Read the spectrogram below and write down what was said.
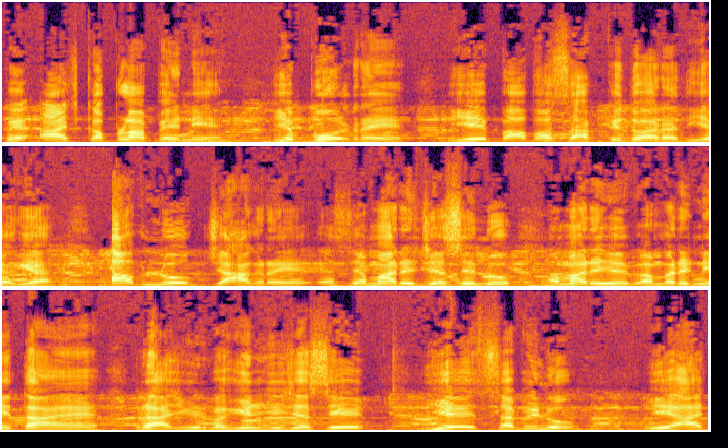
पे, आज कपड़ा पहने हैं, ये बोल रहे हैं, ये बाबा साहब के द्वारा दिया गया। अब लोग जाग रहे हैं, ऐसे हमारे जैसे लोग, हमारे हमारे नेता हैं, राजवीर बघेल जी जैसे, ये सभी लोग, ये आज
